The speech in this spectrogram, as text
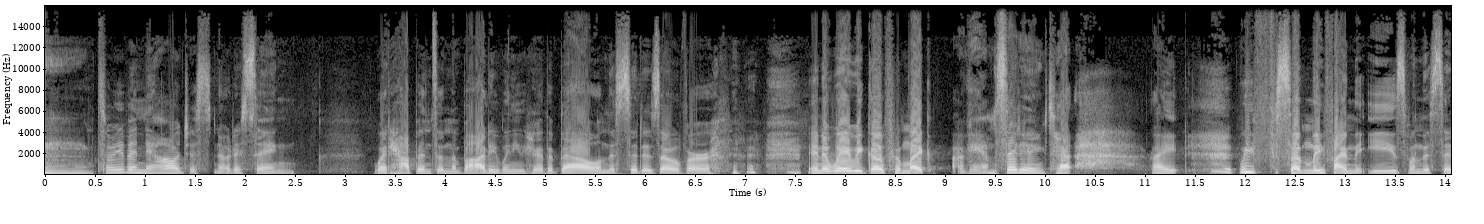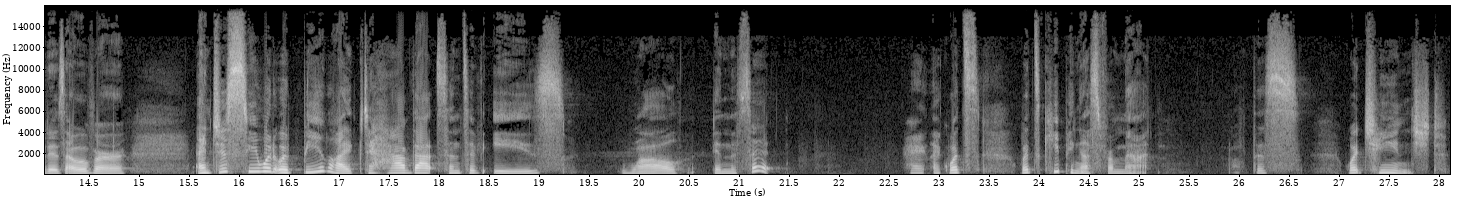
so even now, just noticing what happens in the body when you hear the bell and the sit is over. in a way, we go from like, okay, I'm sitting to, right? We suddenly find the ease when the sit is over. And just see what it would be like to have that sense of ease while in the sit. Right? Like what's what's keeping us from that? This what changed?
